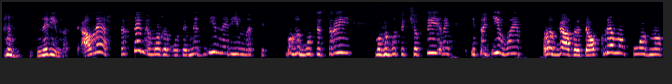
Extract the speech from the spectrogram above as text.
нерівностей. Але ж в системі може бути не дві нерівності, може бути три, може бути чотири. І тоді ви розв'язуєте окремо кожну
